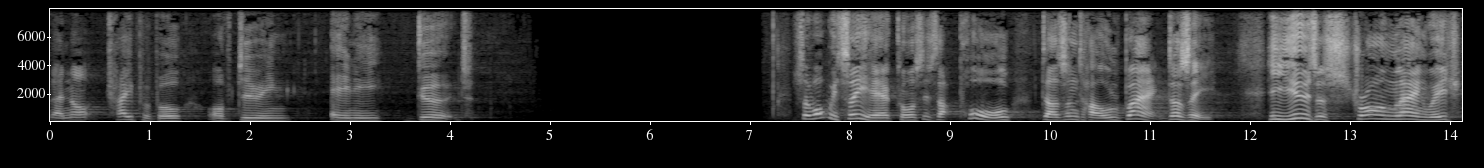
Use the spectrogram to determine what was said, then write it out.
they're not capable of doing any good. So, what we see here, of course, is that Paul doesn't hold back, does he? He uses strong language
